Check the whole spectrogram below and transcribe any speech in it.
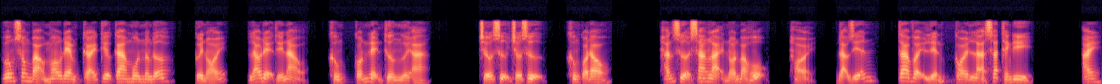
Vông song bảo mau đem cái kia ca môn nâng đỡ, cười nói, lão đệ thế nào, không có nện thương người à? Chớ sự chớ sự, không quá đau. Hắn sửa sang lại nón bảo hộ, hỏi, đạo diễn, ta vậy liền coi là sát thanh đi. Ai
